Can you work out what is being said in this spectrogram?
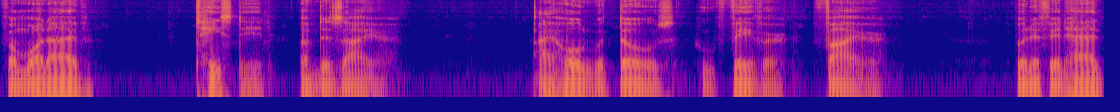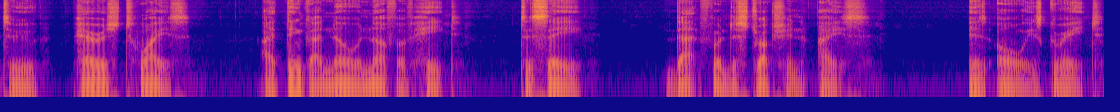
From what I've tasted of desire, I hold with those who favor fire. But if it had to perish twice, I think I know enough of hate to say that for destruction ice is always great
